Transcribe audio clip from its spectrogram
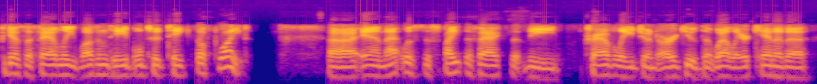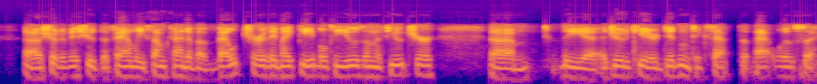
because the family wasn't able to take the flight. Uh, and that was despite the fact that the travel agent argued that, well, Air Canada uh, should have issued the family some kind of a voucher they might be able to use in the future. Um, the uh, adjudicator didn't accept that that was uh,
